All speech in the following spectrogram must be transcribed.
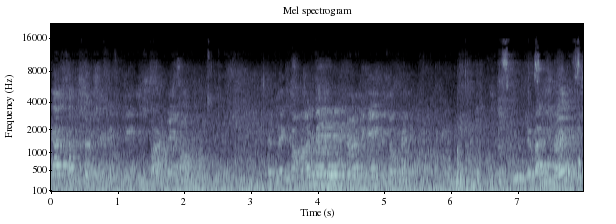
guys, cut the shirts if you can't just start the game off. If they come on, during the game, it's okay. Everybody straight?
